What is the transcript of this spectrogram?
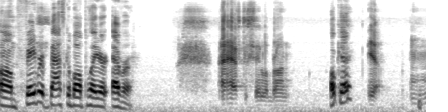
Um, favorite basketball player ever? I have to say LeBron. Okay. Yeah. Mm-hmm.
